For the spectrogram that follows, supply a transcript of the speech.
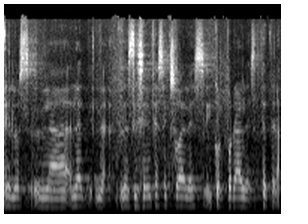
en las disidencias sexuales y corporales, etc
